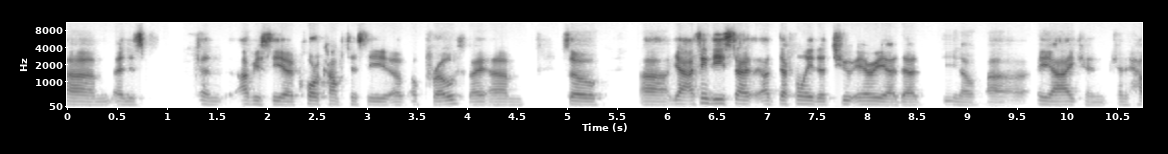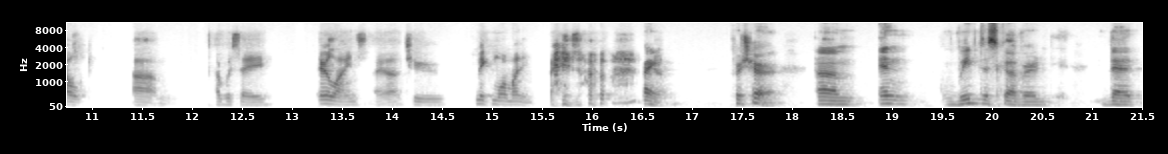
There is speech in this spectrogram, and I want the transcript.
Um, and it's, and obviously a core competency of, of pros, right? Um, so uh, yeah, I think these are, are, definitely the two area that, you know, uh, AI can, can help, um, I would say airlines uh, to make more money, right? So, right, yeah. for sure. Um, and we've discovered that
